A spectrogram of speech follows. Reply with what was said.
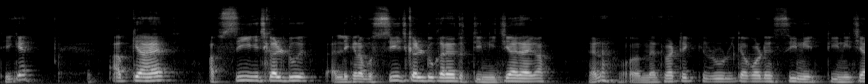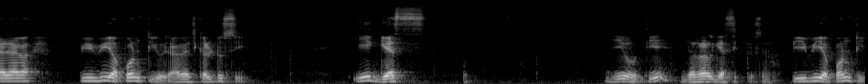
ठीक है? अब क्या है? अब सी इजकल टू लेकिन अब सी इजकल टू करें तो टी नीचे आ जाएगा, है ना? और मैथमेटिक रूल के अकॉर्डिंग सी टी नीचे आ जाएगा पी वी अपॉन टी हो जाएगा इजकल टू सी ये गैस ये होती है general gas equation P V upon T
